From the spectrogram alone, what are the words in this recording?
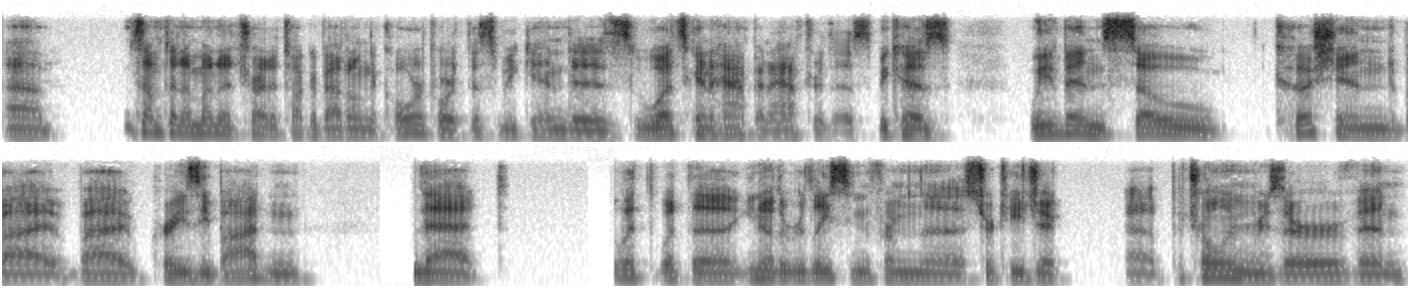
um, something I'm going to try to talk about on the Cole Report this weekend is what's going to happen after this because we've been so cushioned by by crazy Biden that with with the you know the releasing from the strategic uh, petroleum reserve and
